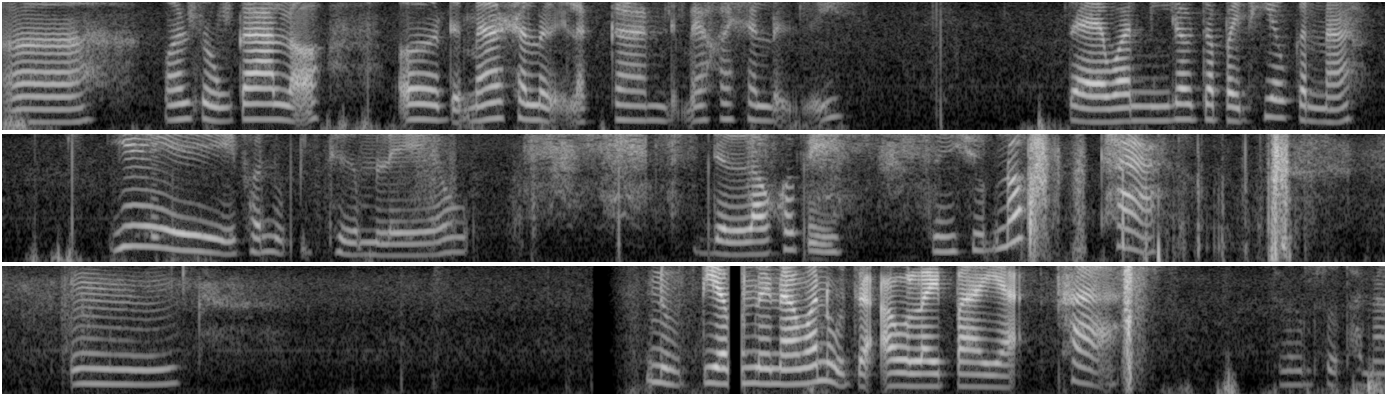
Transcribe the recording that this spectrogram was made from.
เอ่อวันสงการเหรอ เออเดี๋ยวแม่เฉลยละกันเดี๋ยวแม่ค่อยเฉลย แต่วันนี้เราจะไปเที่ยวกันนะ เย่เพราะหนูปิดเทอมแล้ว เดี๋ยวเราค่อยไปซื้อชุดเนาะค่ะ อืม หนูเตรียมเลยนะว่าหนูจะเอาอะไรไปอะค่ะ เริ่มสนทนา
